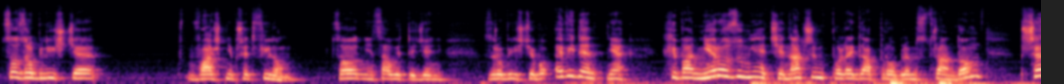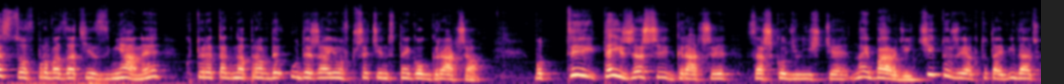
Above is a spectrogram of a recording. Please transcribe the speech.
co zrobiliście właśnie przed chwilą, co niecały tydzień zrobiliście, bo ewidentnie chyba nie rozumiecie, na czym polega problem z Trandą, przez co wprowadzacie zmiany, które tak naprawdę uderzają w przeciętnego gracza. Bo ty, tej rzeszy graczy zaszkodziliście najbardziej. Ci, którzy, jak tutaj widać,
